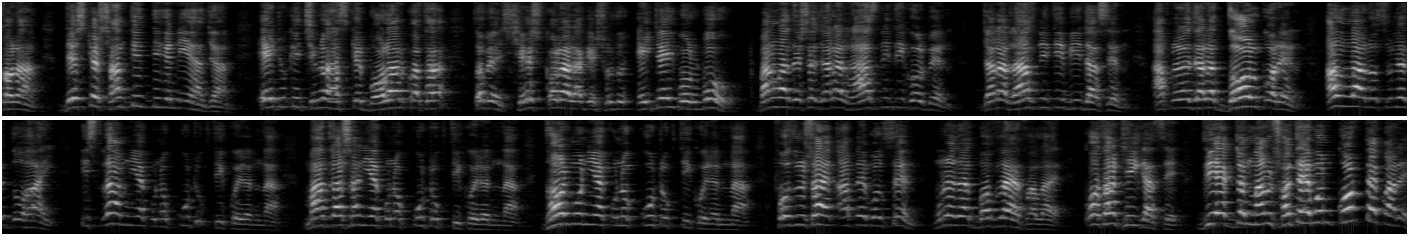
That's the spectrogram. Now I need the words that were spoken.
সরান, দেশকে শান্তির দিকে নিয়ে যান। এইটুকুই ছিল আজকে বলার কথা। তবে শেষ করার আগে শুধু এইটাই বলব, বাংলাদেশে যারা রাজনীতি করবেন, যারা রাজনীতিবিদ আছেন, আপনারা যারা দল করেন, আল্লাহ রসুলের দোহাই ইসলাম নিয়ে কোনো কুটুক্তি করেন না, মাদ্রাসা নিয়ে কোনো কুটুক্তি করেন না, ধর্ম নিয়ে কোনো কুটুক্তি করেন না। ফজলু সাহেব, আপনি বলছেন, মুনাজাত বদলায় ফেলায়। কথা ঠিক আছে, দুই একজন মানুষ হয়তো এমন করতে পারে,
